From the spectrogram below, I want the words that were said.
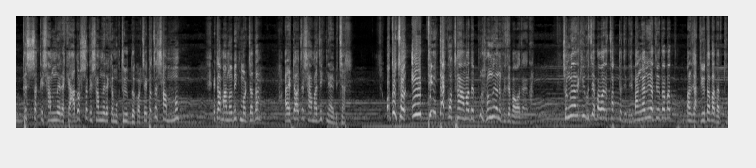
উদ্দেশ্যকে সামনে রেখে, আদর্শকে সামনে রেখে মুক্তিযুদ্ধ করছে। এটা হচ্ছে সাম্য, এটা মানবিক মর্যাদা, আর এটা হচ্ছে সামাজিক ন্যায় বিচার। অথচ এই তিনটা কথা আমাদের পুরো সংবিধানে খুঁজে পাওয়া যায় না। সংবিধানে কি খুঁজে পাওয়া যায়? চারটা জিনিস। বাঙালি জাতীয়তাবাদ মানে জাতীয়তাবাদ আর কি।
